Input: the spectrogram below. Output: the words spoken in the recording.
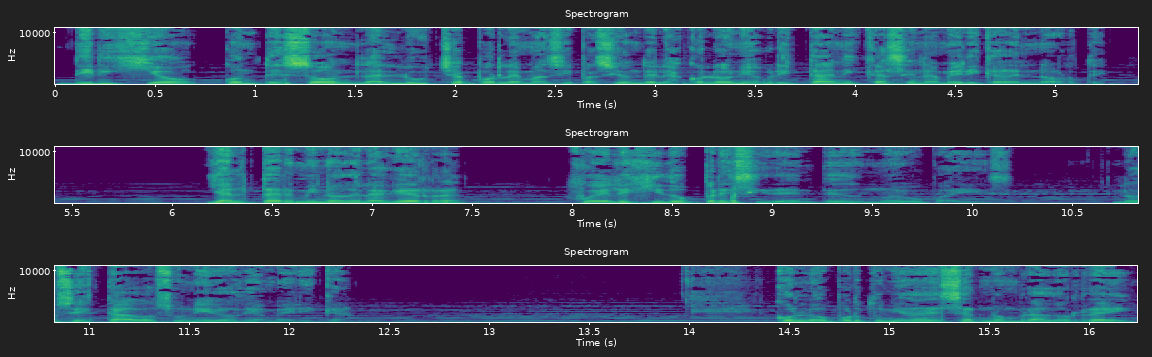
dirigió con tesón la lucha por la emancipación de las colonias británicas en América del Norte. Y al término de la guerra, fue elegido presidente de un nuevo país, los Estados Unidos de América. Con la oportunidad de ser nombrado rey,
